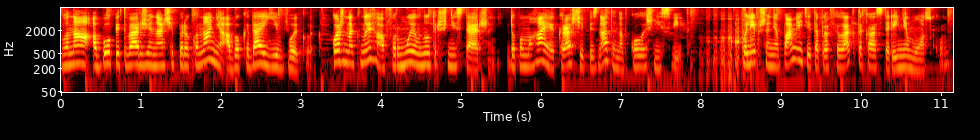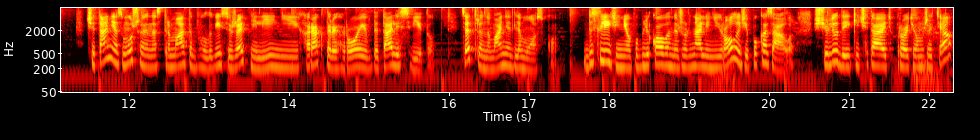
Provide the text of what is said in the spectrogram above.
Вона або підтверджує наші переконання, або кидає її в виклик. Кожна книга формує внутрішній стержень, допомагає краще пізнати навколишній світ. Поліпшення пам'яті та профілактика старіння мозку. Читання змушує нас тримати в голові сюжетні лінії, характери героїв, деталі світу. Це тренування для мозку. Дослідження, опубліковане в журналі Neurology, показало, що люди, які читають протягом життя,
